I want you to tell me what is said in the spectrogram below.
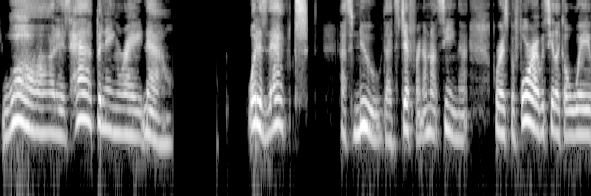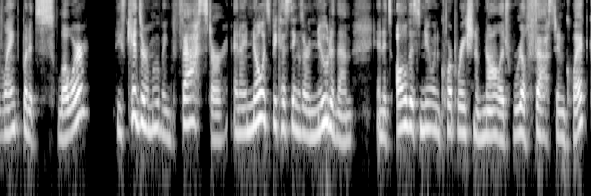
what is happening right now? What is that? That's new. That's different. I'm not seeing that. Whereas before I would see like a wavelength, but it's slower. These kids are moving faster. And I know it's because things are new to them and it's all this new incorporation of knowledge real fast and quick.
